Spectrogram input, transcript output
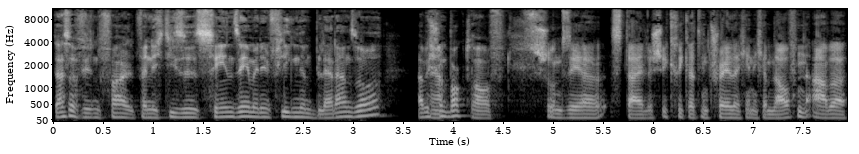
Das auf jeden Fall. Wenn ich diese Szenen sehe mit den fliegenden Blättern so, habe ich Ja. schon Bock drauf. ist schon sehr stylisch. Ich krieg gerade den Trailer hier nicht am Laufen, aber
